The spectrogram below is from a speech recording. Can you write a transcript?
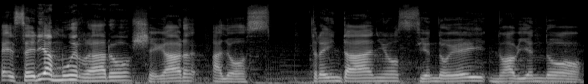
eh, sería muy raro llegar a los 30 años siendo gay, no habiendo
